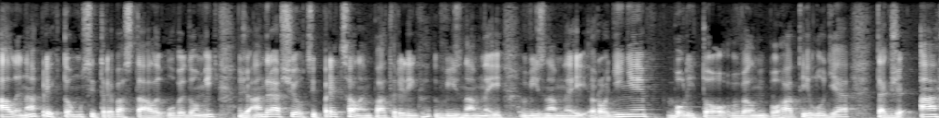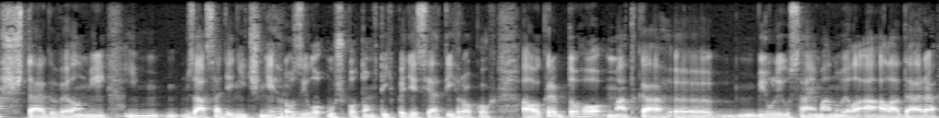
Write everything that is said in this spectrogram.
ale napriek tomu si treba stále uvedomiť, že Andrášiovci predsa len patrili k významnej, významnej rodine, boli to veľmi bohatí ľudia, takže až tak veľmi im v zásade nič nehrozilo už potom v tých 50. rokoch. A okrem toho matka e, Juliusa Emanuela a Aladára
